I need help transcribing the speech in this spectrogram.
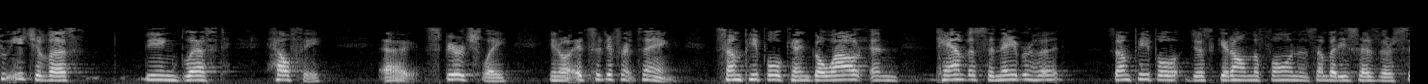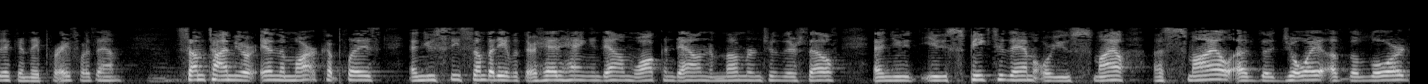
to each of us, being blessed healthy uh, spiritually, you know, it's a different thing. Some people can go out and canvass the neighborhood. Some people just get on the phone and somebody says they're sick and they pray for them. Sometime you're in the marketplace and you see somebody with their head hanging down, walking down and murmuring to themselves, and you, you speak to them or you smile. A smile of the joy of the Lord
